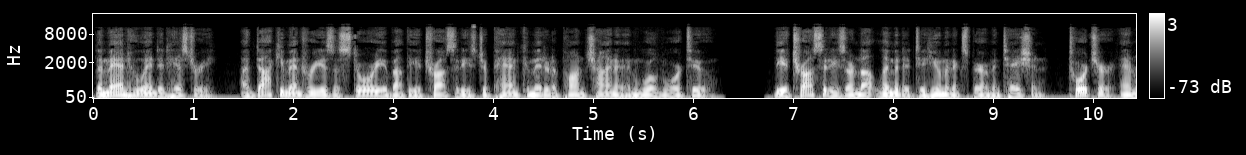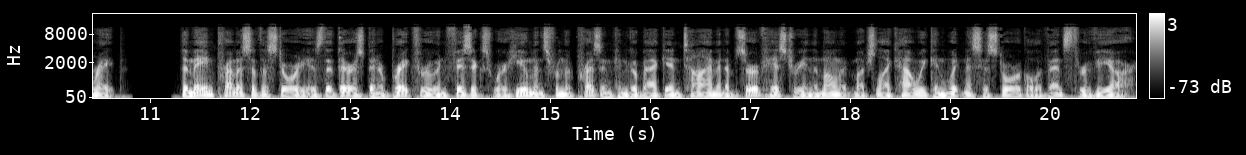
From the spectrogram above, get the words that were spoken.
The Man Who Ended History, a documentary is a story about the atrocities Japan committed upon China in World War II. The atrocities are not limited to human experimentation, torture, and rape. The main premise of the story is that there has been a breakthrough in physics where humans from the present can go back in time and observe history in the moment, much like how we can witness historical events through VR.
